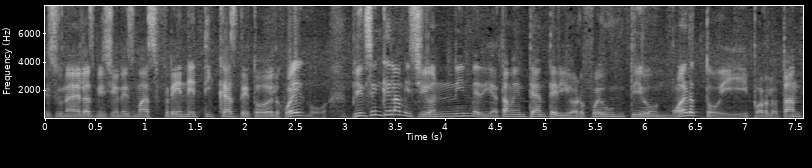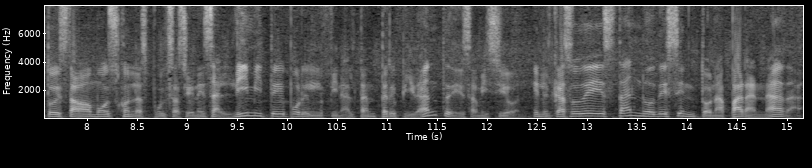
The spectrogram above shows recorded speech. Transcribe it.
Es una de las misiones más frenéticas de todo el juego. Piensen que la misión inmediatamente anterior fue un tiro muerto y por lo tanto estábamos con las pulsaciones al límite por el final tan trepidante de esa misión. En el caso de esta no desentona para nada,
